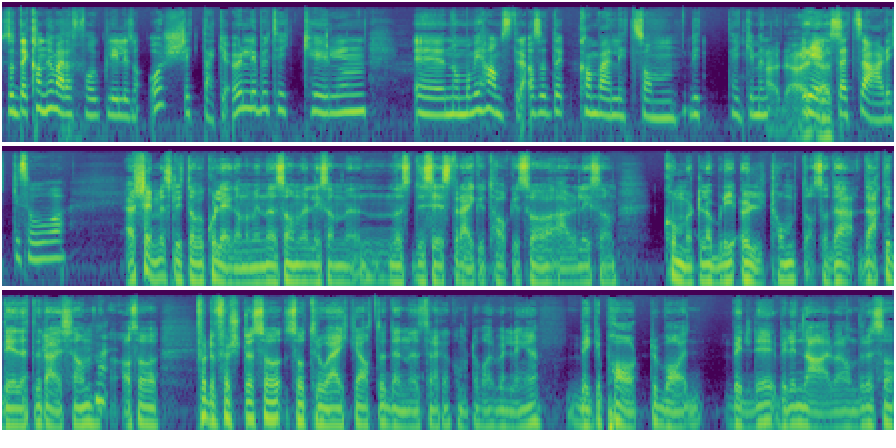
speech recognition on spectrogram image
Så det kan jo være at folk blir litt sånn å shit, det er ikke øl i butikkhyllen eh, nå må vi hamstre. Altså, det kan være litt sånn vi tenker, men ja, reelt sett så er det ikke så jeg skjemmes litt over kollegaene mine som liksom, når de ser streikuttaket, så er det liksom kommer til å bli øltomt. Altså, det, er, det er ikke det dette dreier seg om. Altså, for det første så, så, tror jeg ikke at denne streika kommer til å vare veldig lenge. Begge parter var veldig, veldig nær hverandre, så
